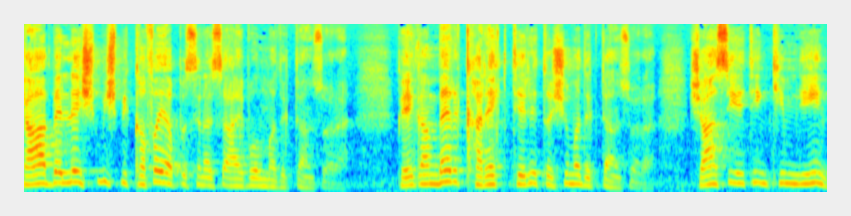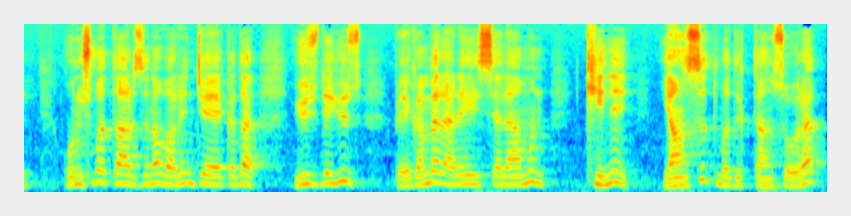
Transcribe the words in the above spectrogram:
Kabeleşmiş bir kafa yapısına sahip olmadıktan sonra, peygamber karakteri taşımadıktan sonra, şahsiyetin, kimliğin, konuşma tarzına varıncaya kadar yüzde yüz peygamber aleyhisselamın kini yansıtmadıktan sonra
